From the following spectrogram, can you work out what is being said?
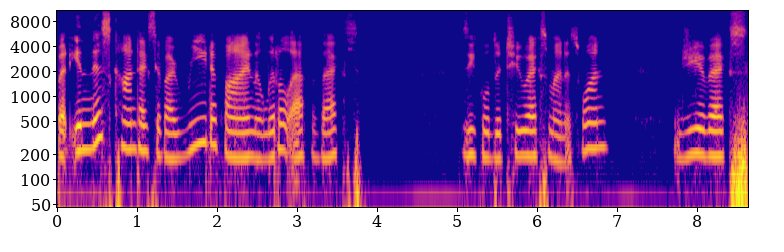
But in this context, if I redefine a little f of x is equal to 2x minus 1. g of x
